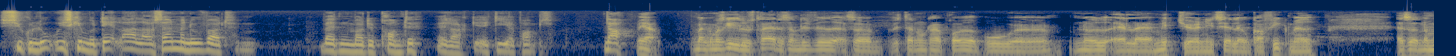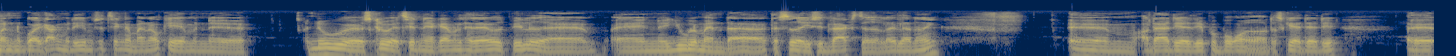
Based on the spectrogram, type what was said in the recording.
psykologiske modeller, eller sådan man nu hvor hvad den måtte prompte, eller give af prompt. Nå. Ja, man kan måske illustrere det sådan lidt ved, altså hvis der er nogen, der har prøvet at bruge øh, noget af Midjourney til at lave grafik med, altså når man går i gang med det, så tænker man, okay, men øh, nu øh, skriver jeg til den, at jeg gerne vil have lavet et billede af, af en øh, julemand, der, der sidder i sit værksted eller et eller andet, ikke? Øhm, og der er det og det på bordet, og der sker det og det. Øh,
